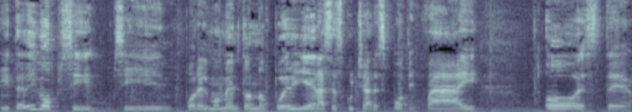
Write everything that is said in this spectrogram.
Y te digo, si, si por el momento no pudieras escuchar Spotify o este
